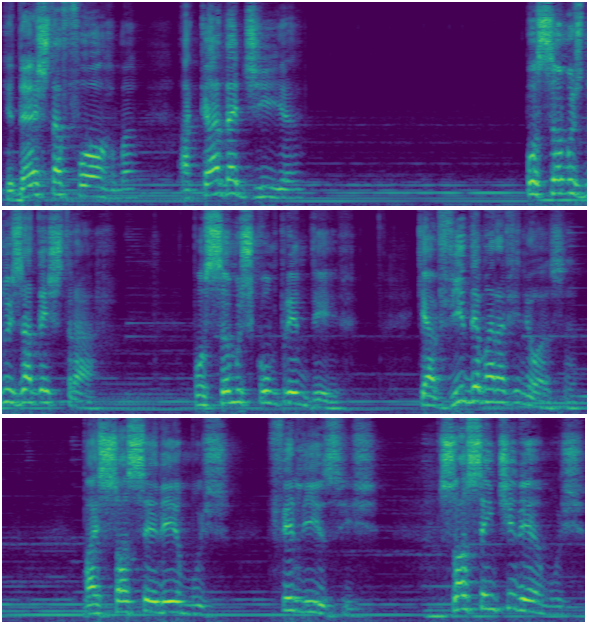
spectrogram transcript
Que desta forma, a cada dia, possamos nos adestrar, possamos compreender que a vida é maravilhosa mas só seremos felizes, só sentiremos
